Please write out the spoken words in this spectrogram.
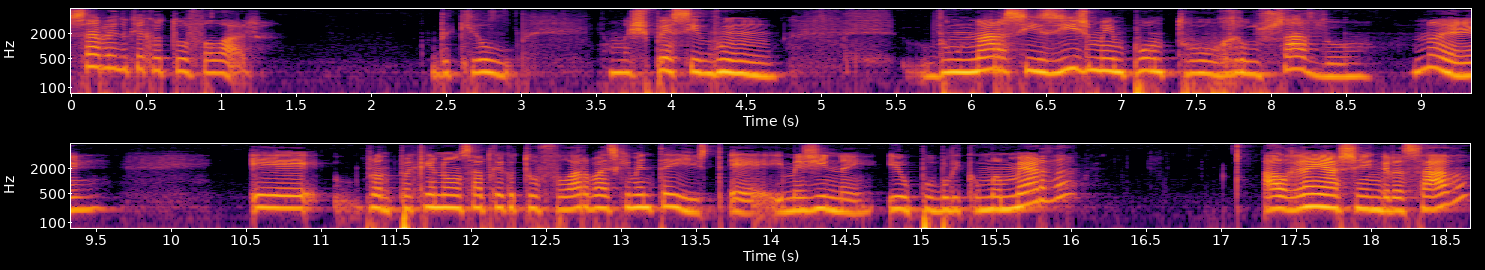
Sabem do que é que eu estou a falar? Daquele. uma espécie de um. de um narcisismo em ponto rebuçado, não é? É. Pronto, para quem não sabe do que é que eu estou a falar, basicamente é isto: é, imaginem, eu publico uma merda, alguém acha engraçado,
